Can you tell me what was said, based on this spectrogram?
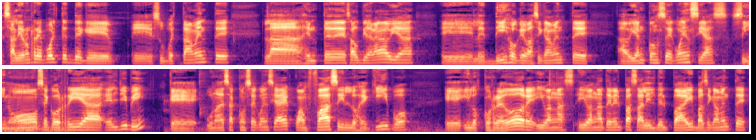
salieron reportes de que eh, supuestamente la gente de Saudi Arabia eh, les dijo que básicamente habían consecuencias si no se corría el GP, que una de esas consecuencias es cuán fácil los equipos eh, y los corredores iban a, iban a tener para salir del país. Básicamente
